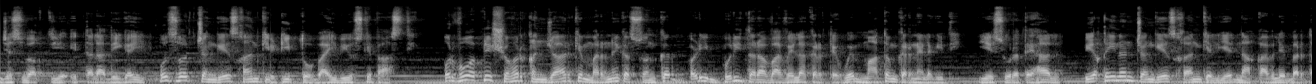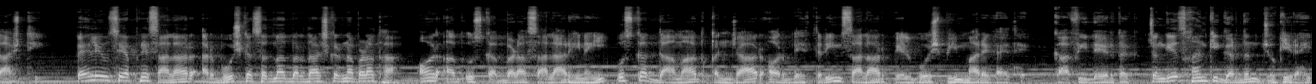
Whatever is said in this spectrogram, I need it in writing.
जिस वक्त ये इतला दी गई, उस वक्त चंगेज खान की बेटी तोबाई भी उसके पास थी। और वो अपने शोहर, कंजार के मरने का सुनकर बड़ी बुरी तरह वावेला करते हुए मातम करने लगी थी। ये सूरत हाल यकीनन चंगेज खान के लिए नाकाबिले बर्दाश्त थी। पहले उसे अपने सालार अरबूश का सदमा बर्दाश्त करना पड़ा था, और अब उसका बड़ा सालार ही नहीं, उसका दामाद, कंजार और बेहतरीन सालार पेलगोश भी मारे गए थे। काफ़ी देर तक चंगेज खान की गर्दन झुकी रही।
